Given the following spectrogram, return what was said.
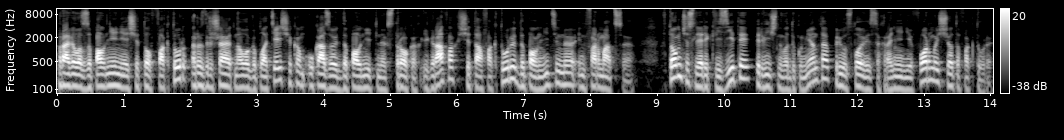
Правила заполнения счетов фактур разрешают налогоплательщикам указывать в дополнительных строках и графах счета фактуры дополнительную информацию, в том числе реквизиты первичного документа при условии сохранения формы счета фактуры.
